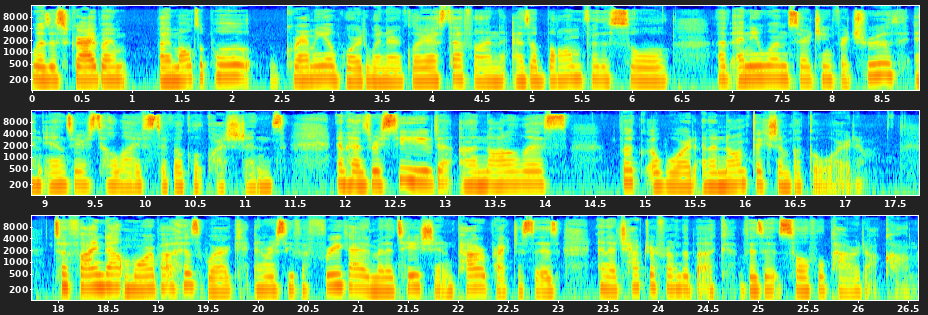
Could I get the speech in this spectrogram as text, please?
was described by, by multiple Grammy Award winner Gloria Estefan as a balm for the soul of anyone searching for truth and answers to life's difficult questions, and has received a Nautilus Book Award and a Nonfiction Book Award. To find out more about his work and receive a free guided meditation, power practices, and a chapter from the book, visit soulfulpower.com.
